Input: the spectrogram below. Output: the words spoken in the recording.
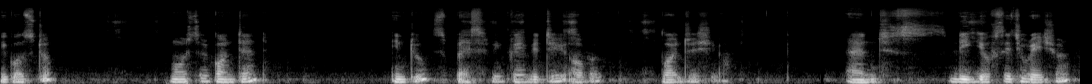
equals to moisture content into specific gravity over void ratio. And degree of saturation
